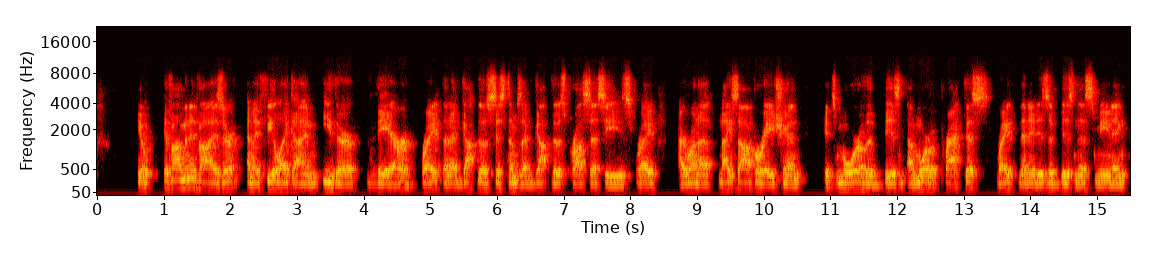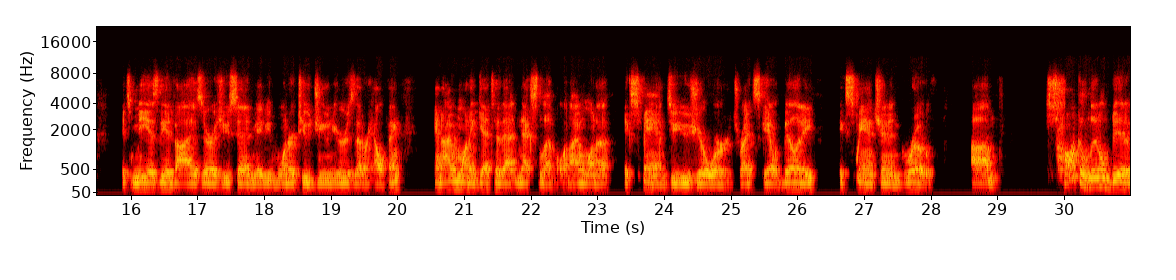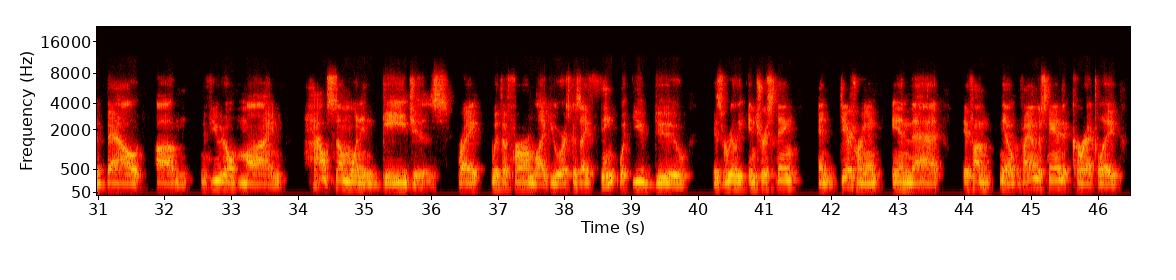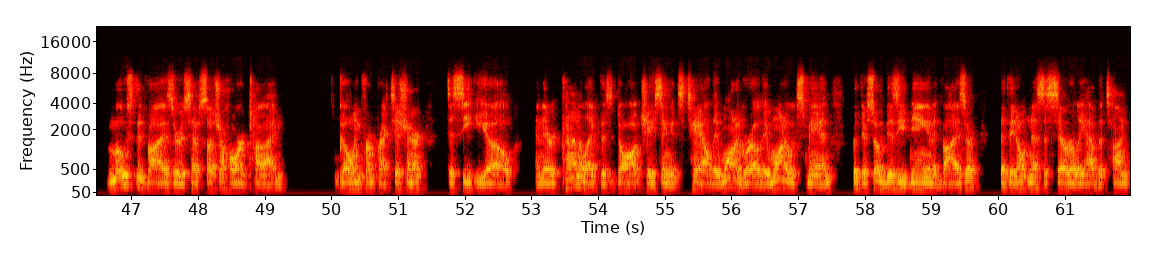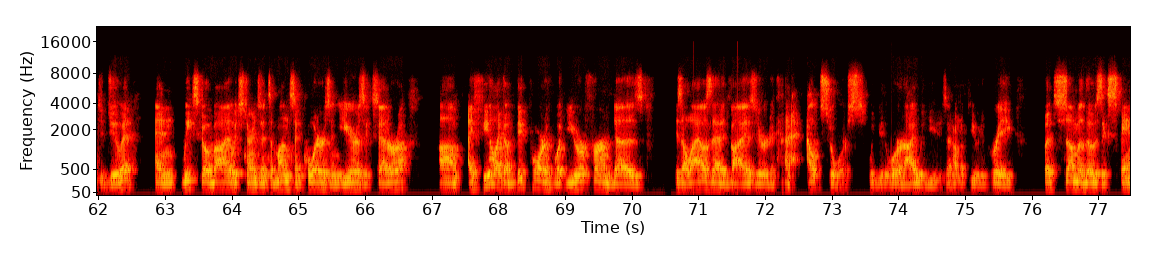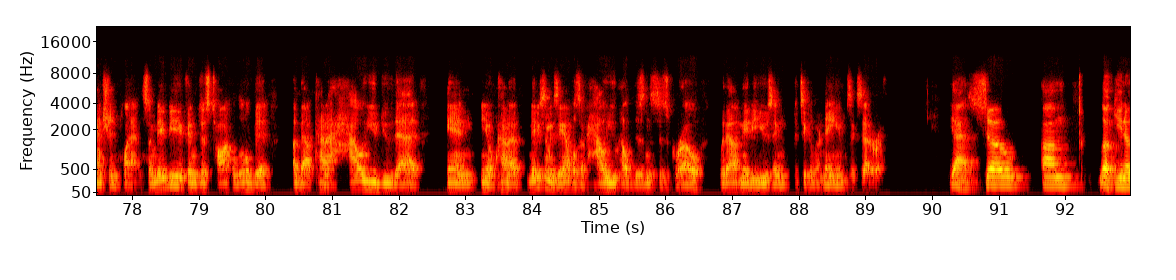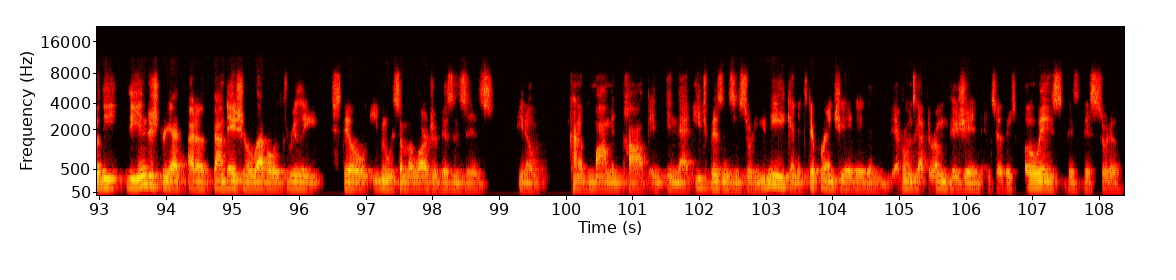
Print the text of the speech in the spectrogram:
you know, if I'm an advisor and I feel like I'm either there, right, that I've got those systems, I've got those processes, right, I run a nice operation. It's more of a business, uh, more of a practice, right, than it is a business. Meaning, it's me as the advisor, as you said, maybe one or two juniors that are helping, and I want to get to that next level, and I want to expand, to use your words, right? Scalability, expansion, and growth. Um, talk a little bit about, um, if you don't mind, how someone engages right with a firm like yours because i think what you do is really interesting and different in that if i'm you know if i understand it correctly most advisors have such a hard time going from practitioner to ceo and they're kind of like this dog chasing its tail they want to grow they want to expand but they're so busy being an advisor that they don't necessarily have the time to do it and weeks go by, which turns into months and quarters and years, et cetera. Um, I feel like a big part of what your firm does is allows that advisor to kind of outsource, would be the word I would use. I don't know if you would agree, but some of those expansion plans. So maybe you can just talk a little bit about kind of how you do that and you know kind of maybe some examples of how you help businesses grow without maybe using particular names et cetera yeah so um, look, you know, the the industry at, at a foundational level is really still, even with some of the larger businesses, you know, kind of mom and pop in, in that each business is sort of unique and it's differentiated and everyone's got their own vision. And so there's always this this sort of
